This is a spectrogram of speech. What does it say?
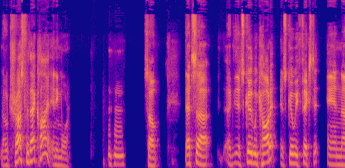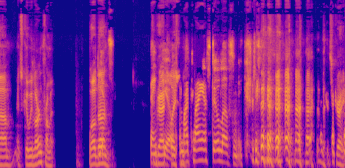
no trust with that client anymore." Mm-hmm. So that's uh, it's good we caught it. It's good we fixed it, and um, it's good we learned from it. Well done. Yes. Thank you. And my client still loves me. That's great.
